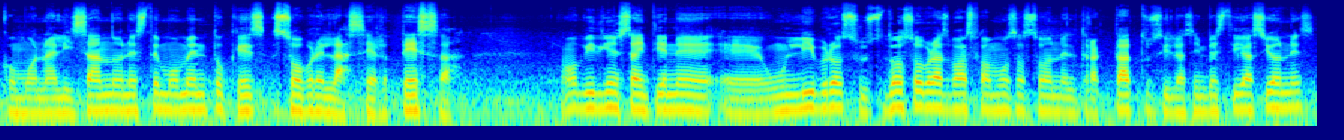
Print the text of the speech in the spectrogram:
como analizando en este momento, que es sobre la certeza. ¿No? Wittgenstein tiene eh, un libro, sus dos obras más famosas son el Tractatus y las investigaciones,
